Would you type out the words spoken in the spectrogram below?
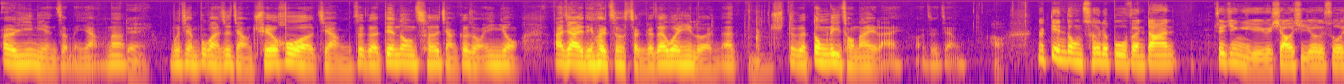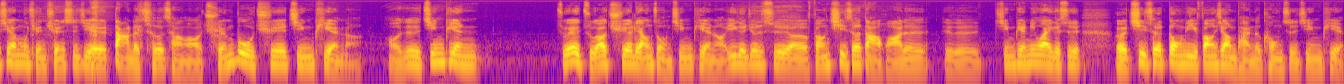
二一年怎么样。那对。目前不管是讲缺货、讲这个电动车、讲各种应用，大家一定会整整个再问一轮。那这个动力从哪里来啊？就这样。好，那电动车的部分，当然最近有一个消息，就是说现在目前全世界大的车厂哦，全部缺晶片了。哦，这个晶片主要主要缺两种晶片哦，一个就是呃防汽车打滑的这个晶片，另外一个是呃汽车动力方向盘的控制晶片。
